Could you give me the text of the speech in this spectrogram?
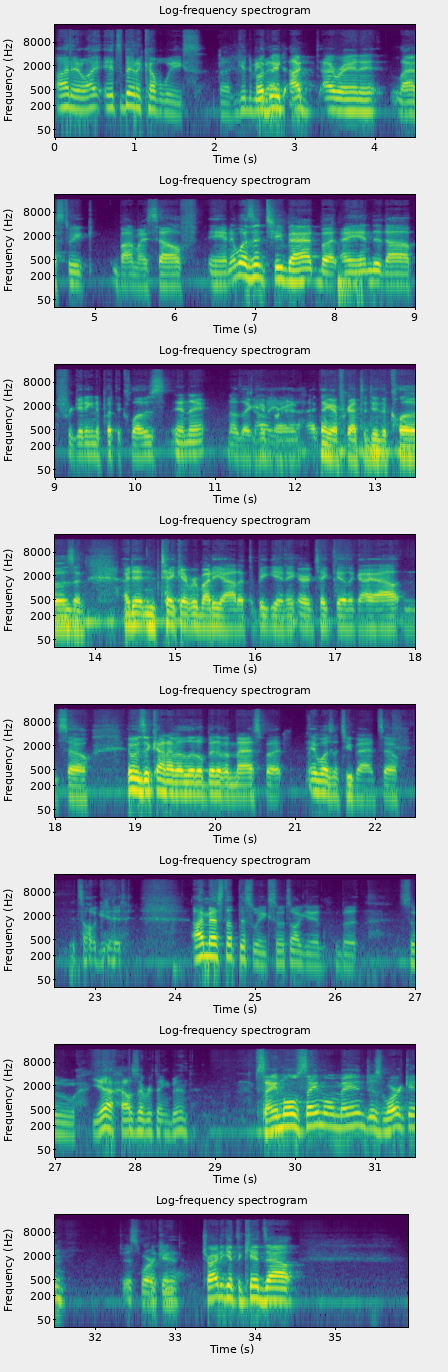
I know. I, it's been a couple weeks. Uh, good to be Well, back. dude, I I ran it last week by myself, and it wasn't too bad. But I ended up forgetting to put the clothes in there. I was like, "Hey, Oh, Brian, yeah. I think I forgot to do the clothes, and I didn't take everybody out at the beginning, or take the other guy out, and so it was a kind of a little bit of a mess, but it wasn't too bad. So it's all good. I messed up this week, so it's all good. But so yeah, how's everything been? Same old, same old, man. Just working, just working. yeah. Try to get the kids out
